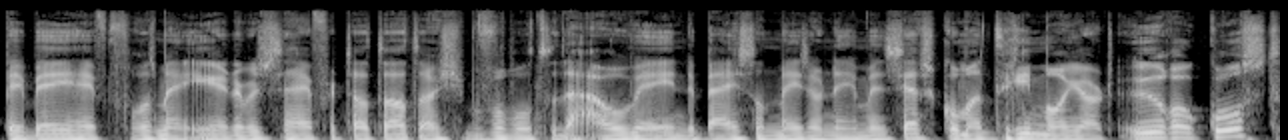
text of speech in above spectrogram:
CPB heeft volgens mij eerder becijferd dat dat, als je bijvoorbeeld de AOW en de bijstand mee zou nemen, 6,3 miljard euro kost.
